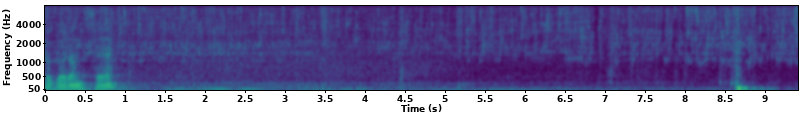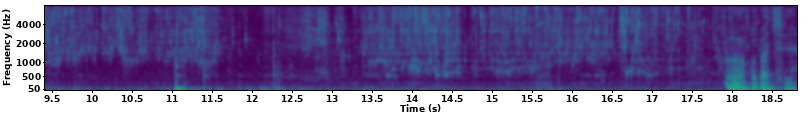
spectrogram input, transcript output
Wszystko gorące. O, popatrzcie.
